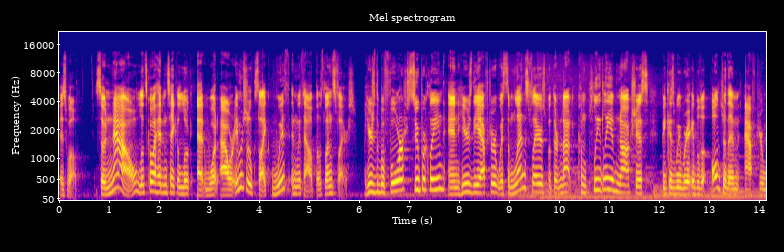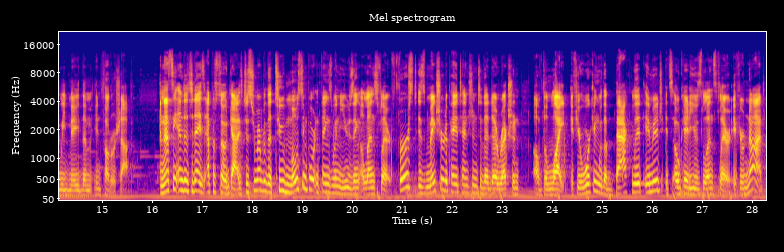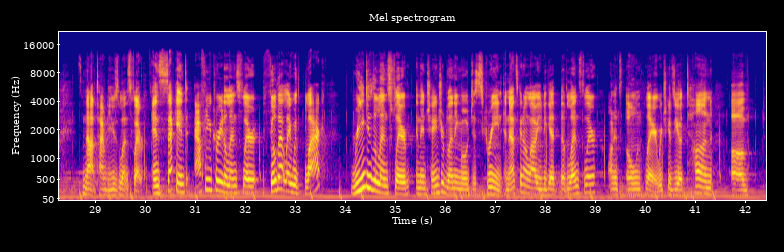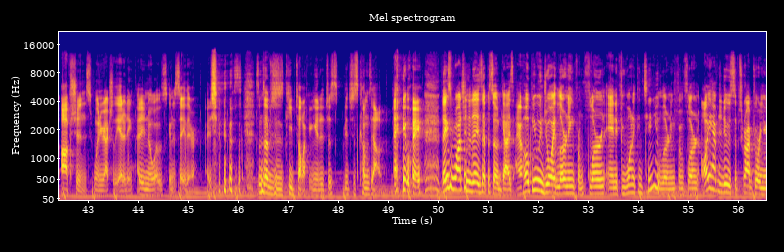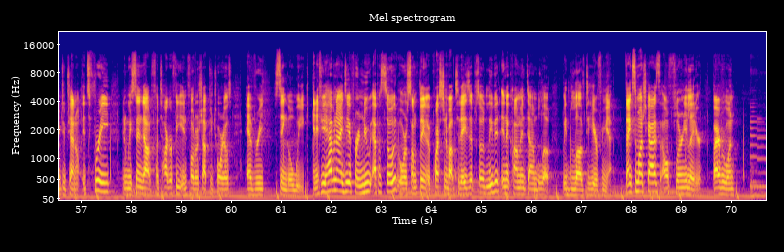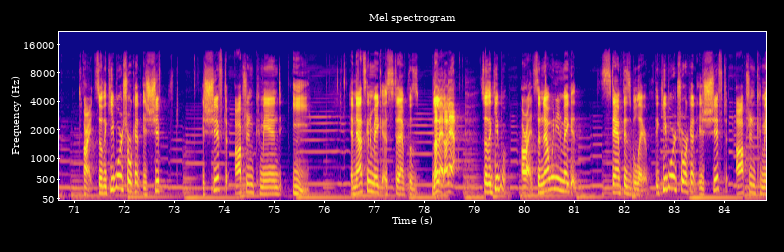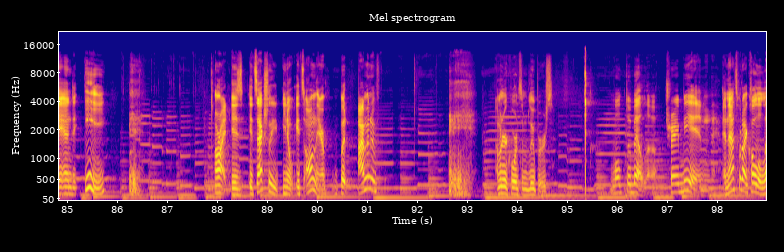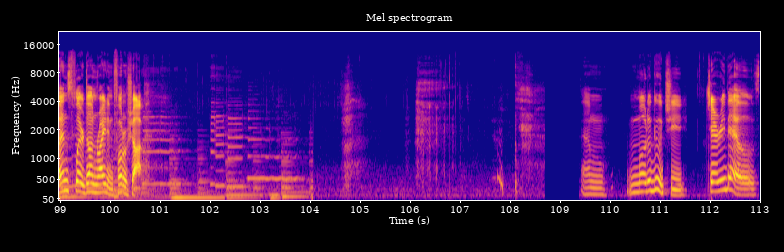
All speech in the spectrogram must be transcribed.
as well. So now, let's go ahead and take a look at what our image looks like with and without those lens flares. Here's the before, super clean, and here's the after with some lens flares, but they're not completely obnoxious because we were able to alter them after we made them in Photoshop. And that's the end of today's episode, guys. Just remember the two most important things when using a lens flare. First is make sure to pay attention to the direction of the light. If you're working with a backlit image, it's okay to use lens flare. If you're not, it's not time to use lens flare. And second, after you create a lens flare, fill that layer with black, redo the lens flare, and then change your blending mode to screen. And that's gonna allow you to get the lens flare on its own layer, which gives you a ton of options when you're actually editing. I didn't know what I was gonna say there. Just, sometimes you just keep talking and it just it just comes out. Anyway, thanks for watching today's episode, guys. I hope you enjoyed learning from Phlearn, and if you want to continue learning from Phlearn, all you have to do is subscribe to our YouTube channel. It's free, and we send out photography and Photoshop tutorials every single week. And if you have an idea for a new episode or something, a question about today's episode, leave it in a comment down below. We'd love to hear from you. Thanks so much, guys. I'll Phlearn you later. Bye, everyone. All right, so the keyboard shortcut is Shift, is Shift Option Command E, and that's gonna make a stamp. So the keyboard. All right, so now we need to make it stamp visible layer. The keyboard shortcut is Shift Option Command E. All right, is it's actually you know it's on there, but I'm gonna I'm gonna record some bloopers. Molto bello, tre bien. And that's what I call a lens flare done right in Photoshop. Um, Moto Gucci, Cherry Bells.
